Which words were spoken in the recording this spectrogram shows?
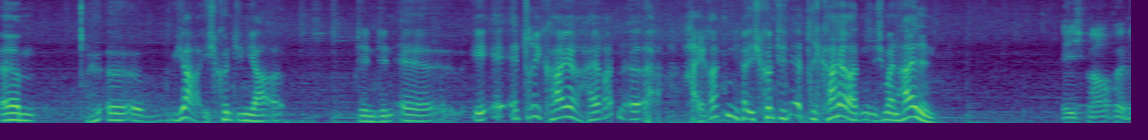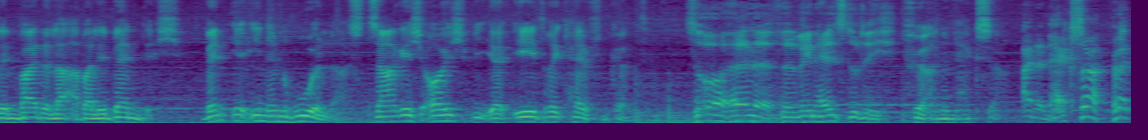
Ähm, äh, ja, ich könnte ihn ja äh, den, den äh, E- E- Edric hei- heiraten? Äh, heiraten? Ja, ich könnte den Edric heiraten. Ich meine heilen. Ich brauche den Weideler aber lebendig. Wenn ihr ihn in Ruhe lasst, sage ich euch, wie ihr Edrik helfen könnt. Zur Hölle, für wen hältst du dich? Für einen Hexer. Einen Hexer? Hört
